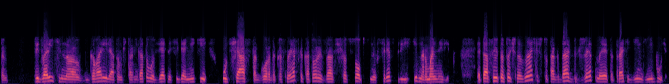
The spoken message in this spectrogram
там, предварительно говорили о том, что они готовы взять на себя некий участок города Красноярска, который за счет собственных средств привести в нормальный вид. Это абсолютно точно значит, что тогда бюджет на это тратить деньги не будет.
